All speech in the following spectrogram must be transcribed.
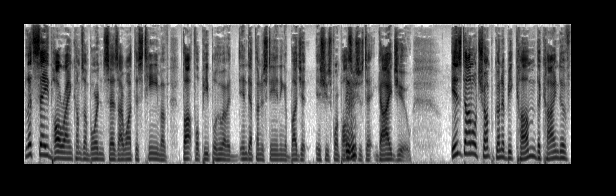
let's say Paul Ryan comes on board and says, I want this team of thoughtful people who have an in depth understanding of budget issues, foreign policy mm-hmm. issues to guide you. Is Donald Trump going to become the kind of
